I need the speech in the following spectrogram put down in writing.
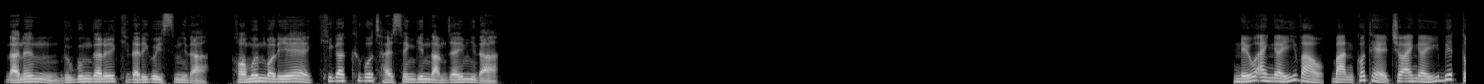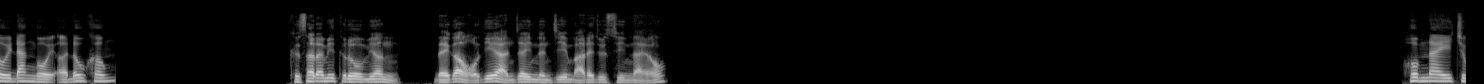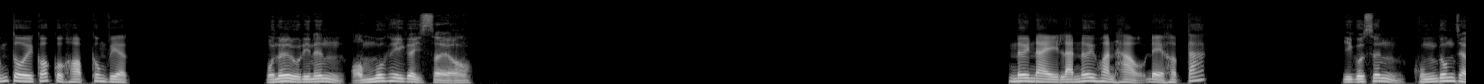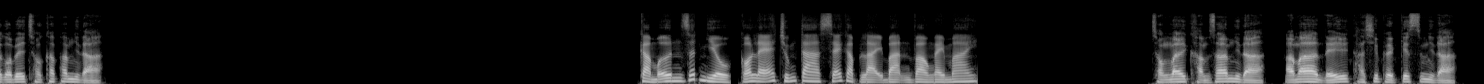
나는 누군가를 기다리고 있습니다. 검은 머리에 키가 크고 잘생긴 남자입니다. Nếu anh ấy vào, bạn có thể cho anh ấy biết tôi đang ngồi ở đâu không? 그 사람이 들어오면 내가 어디에 앉아 있는지 말해줄 수 있나요? Hôm nay chúng tôi có cuộc họp công việc. 오늘 우리는 업무 회의가 있어요. Nơi này là nơi hoàn hảo để hợp tác. 이곳은 공동 작업에 적합합니다. Cảm ơn rất nhiều, có lẽ chúng ta sẽ gặp lại bạn vào ngày mai. 정말 감사합니다. 아마 내일 다시 뵙겠습니다.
